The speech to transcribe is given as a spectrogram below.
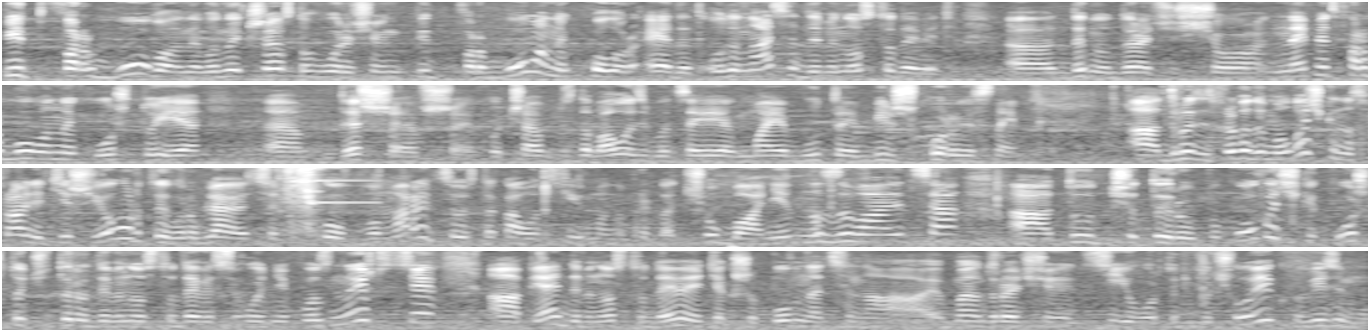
підфарбований. Вони чесно говорять, що він підфарбований Color Edit 11,99. Е, Дивно, до речі, що не підфарбований коштує е, дешевше, хоча б здавалось би, це має бути більш корисний. А друзі, з приводу молочки, насправді ті ж йогурти виробляються частково в Америці. Ось така от фірма, наприклад, Чобані називається. А тут 4 упаковочки, коштує 4,99 сьогодні по знижці, а 5,99, якщо повна ціна. В мене, до речі, ці йогурти любить чоловік. Візьму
